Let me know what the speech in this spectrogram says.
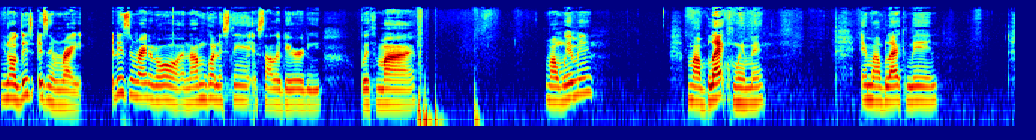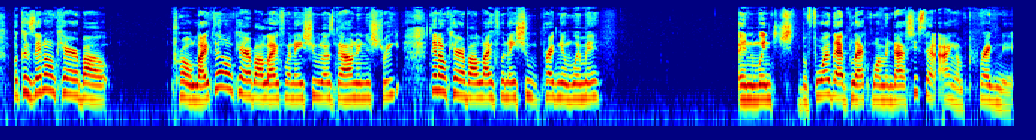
You know, this isn't right. It isn't right at all. And I'm to stand in solidarity with my my women, my black women, and my black men because they don't care about pro life. They don't care about life when they shoot us down in the street. They don't care about life when they shoot pregnant women. And when she, before that black woman died, she said, "I am pregnant."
